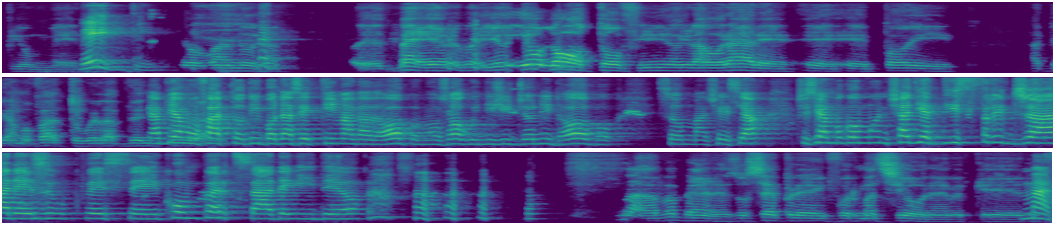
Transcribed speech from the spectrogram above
più o meno. 20. Io quando, eh, beh, io, io l'8 ho finito di lavorare e, e poi abbiamo fatto quell'avventura. Abbiamo fatto tipo una settimana dopo, non so, 15 giorni dopo, insomma, ci siamo, ci siamo cominciati a distreggiare su queste comparsate video. Ma va bene, sono sempre informazione perché... Ma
